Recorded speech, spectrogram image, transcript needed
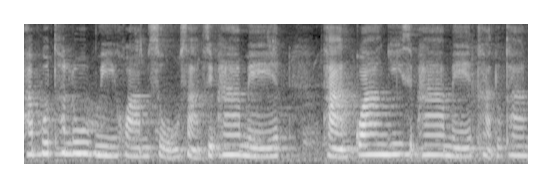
พระพุทธรูปมีความสูง 35 เมตร ฐานกว้าง 25 เมตรค่ะทุกท่าน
